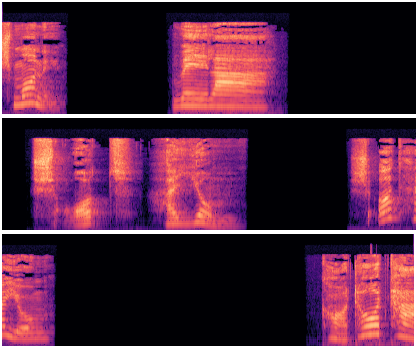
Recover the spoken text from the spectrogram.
ชมนเวลาชอตฮายมชอตฮายมขอโทษค่ะ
